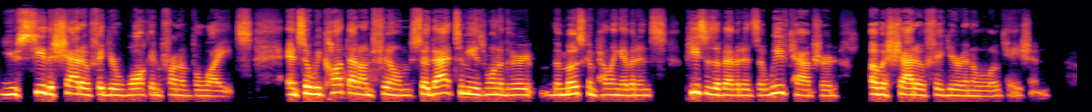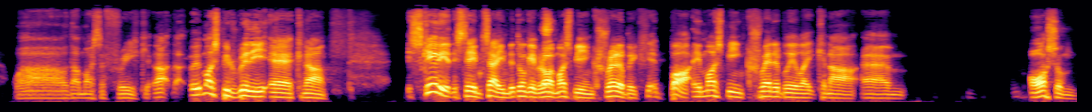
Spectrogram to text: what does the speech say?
you see the shadow figure walk in front of the lights. And so we caught that on film. So that to me is one of the very the most compelling evidence pieces of evidence that we've captured of a shadow figure in a location. Wow, that must have freaked. That, that- it must be really uh, kind of scary at the same time. But don't get me wrong, it must be incredibly. But it must be incredibly like kind of um, awesome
